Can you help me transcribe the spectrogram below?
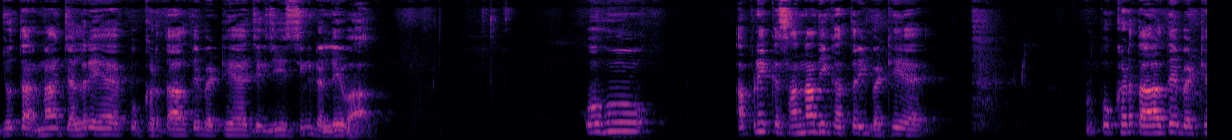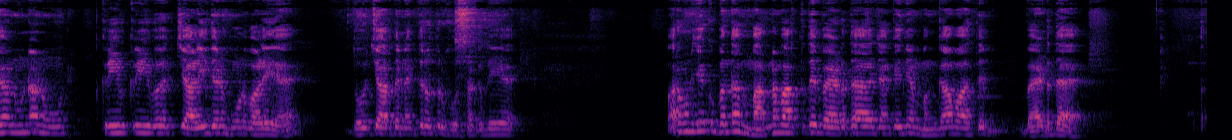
ਜੋ ਧਰਨਾ ਚੱਲ ਰਿਹਾ ਹੈ, ਭੁੱਖ ਹੜਤਾਲ ਤੇ ਬੈਠੇ ਹੈ ਜਗਜੀਤ ਸਿੰਘ ਡੱਲੇਵਾਲ। ਉਹ ਆਪਣੇ ਕਿਸਾਨਾਂ ਦੀ ਖਾਤਰ ਹੀ ਬੈਠੇ ਹੈ। ਹੁਣ ਭੁੱਖ ਹੜਤਾਲ ਤੇ ਬੈਠਿਆਂ ਨੂੰ ਉਹਨਾਂ ਨੂੰ ਕਰੀਬ ਕਰੀਬ 40 ਦਿਨ ਹੋਣ ਵਾਲੇ ਹੈ। 2-4 ਦਿਨ ਇੱਧਰ ਉੱਧਰ ਹੋ ਸਕਦੇ ਹੈ। ਪਰ ਹੁਣ ਜੇ ਕੋਈ ਬੰਦਾ ਮਰਨ ਵਰਤ ਤੇ ਬੈਠਦਾ ਜਾਂ ਕਹਿੰਦੀਆਂ ਮੰਗਾਂ ਵਾਸਤੇ ਬੈਠਦਾ ਤਾਂ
